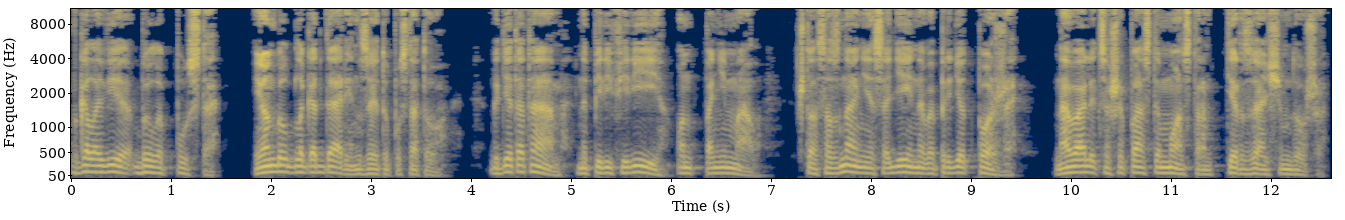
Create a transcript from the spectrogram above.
В голове было пусто. И он был благодарен за эту пустоту. Где-то там, на периферии, он понимал, что осознание содеянного придет позже, навалится шипастым монстром, терзающим душу.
